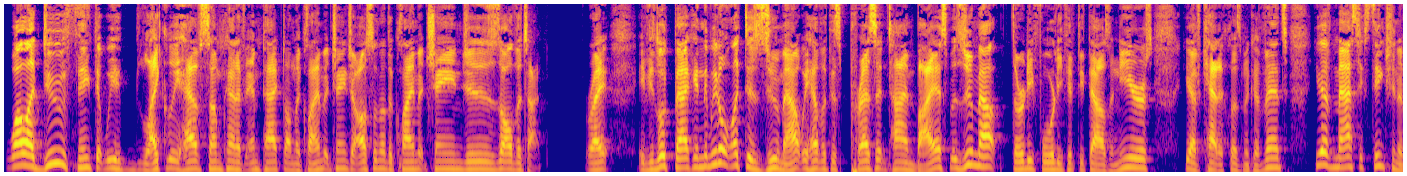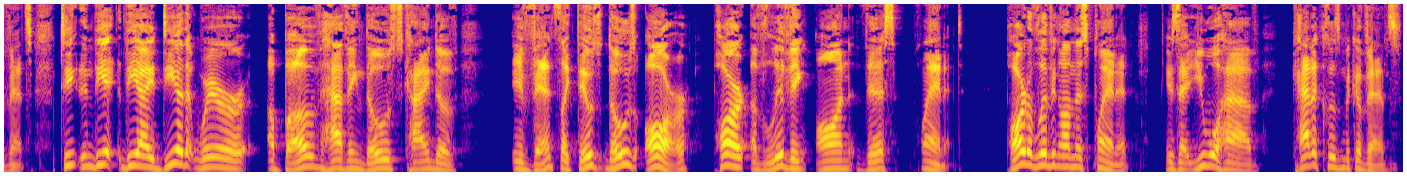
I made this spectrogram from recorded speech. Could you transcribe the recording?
While I do think that we likely have some kind of impact on the climate change, I also know the climate changes all the time, right? If you look back and we don't like to zoom out, we have like this present time bias, but zoom out 30, 40, 50,000 years, you have cataclysmic events, you have mass extinction events. The, the idea that we're above having those kind of events, like those, those are part of living on this planet. Part of living on this planet is that you will have cataclysmic events,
